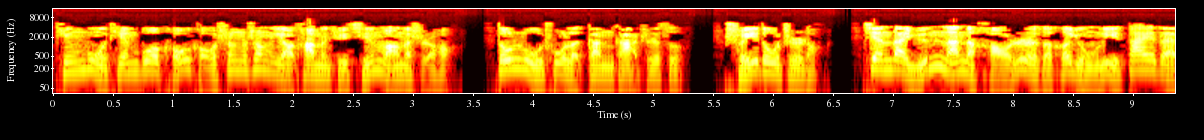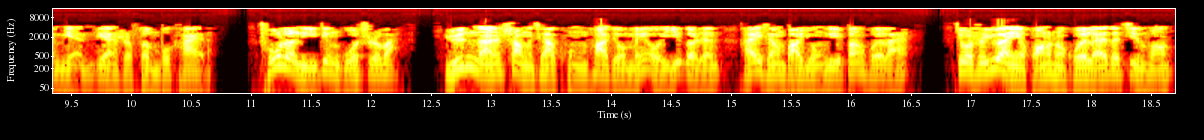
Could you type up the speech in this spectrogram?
听穆天波口口声声要他们去秦王的时候。都露出了尴尬之色。谁都知道，现在云南的好日子和永历待在缅甸是分不开的。除了李定国之外，云南上下恐怕就没有一个人还想把永历搬回来。就是愿意皇上回来的晋王，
